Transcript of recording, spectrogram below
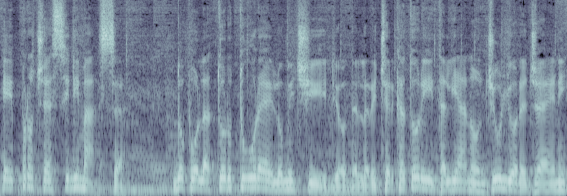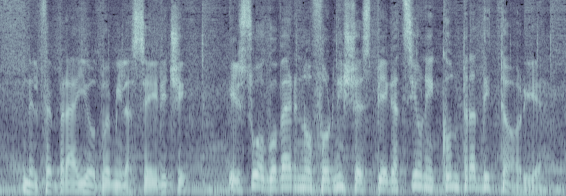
e processi di massa. Dopo la tortura e l'omicidio del ricercatore italiano Giulio Regeni nel febbraio 2016, il suo governo fornisce spiegazioni contraddittorie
